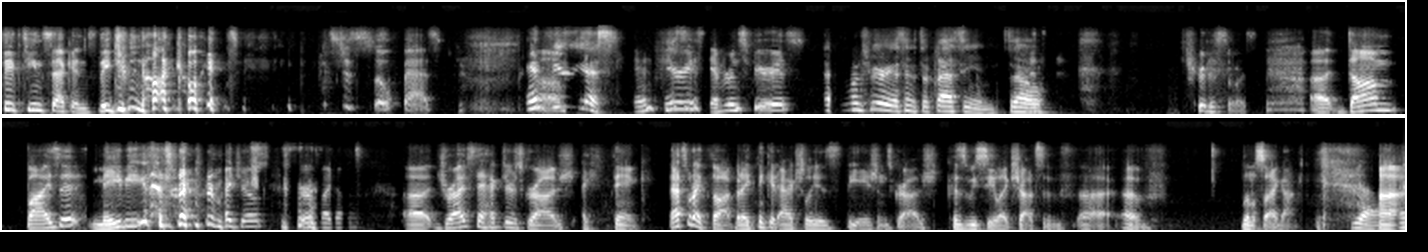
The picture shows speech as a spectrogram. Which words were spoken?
15 seconds. They do not go into. It's just so fast and Um, furious. and furious. Everyone's furious. Everyone's furious, and it's a fast scene. So True to source. Uh, Dom buys it. Maybe that's what I put in my joke or my notes. Uh, drives to Hector's garage. I think that's what I thought, but I think it actually is the Asian's garage because we see like shots of uh, of Little Saigon. yeah, Uh,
